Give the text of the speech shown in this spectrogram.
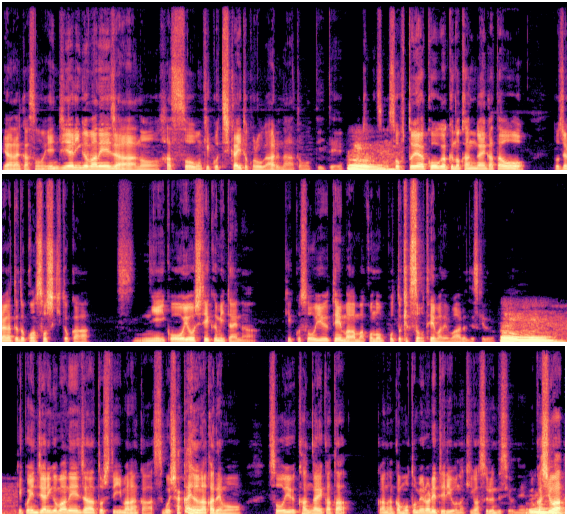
いや、なんかそのエンジニアリングマネージャーの発想も結構近いところがあるなと思っていて、うん、そのソフトウェア工学の考え方をどちらかというとこの組織とかにこう応用していくみたいな、結構そういうテーマが、まあ、このポッドキャストのテーマでもあるんですけど、うん、結構エンジニアリングマネージャーとして今なんかすごい社会の中でもそういう考え方がなんか求められてるような気がするんですよね。昔は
